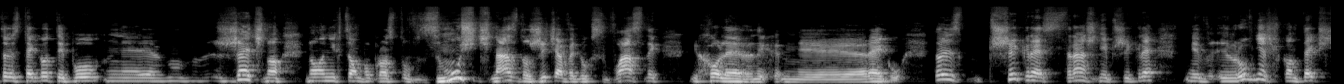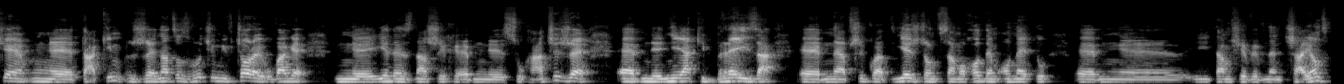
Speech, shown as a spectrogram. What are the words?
to jest tego typu rzecz. No, no oni chcą po prostu zmusić nas do życia według własnych cholernych reguł. To jest przykre, strasznie przykre, również w kontekście takim, że na co zwrócił mi wczoraj uwagę jeden z naszych słuchaczy, że e, niejaki Brejza e, na przykład jeżdżąc samochodem Onetu e, i tam się wywnętrzając,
